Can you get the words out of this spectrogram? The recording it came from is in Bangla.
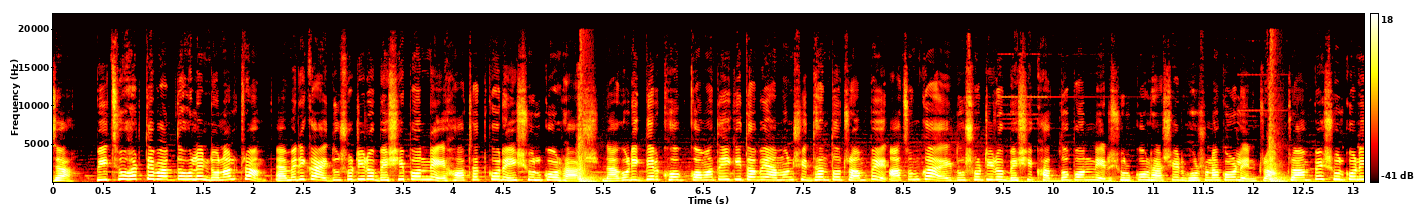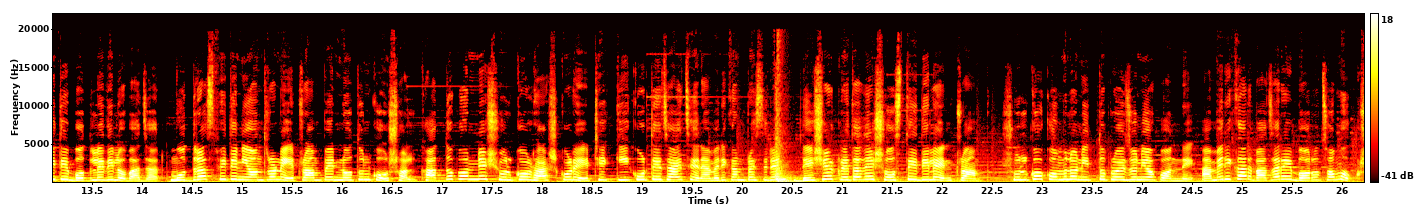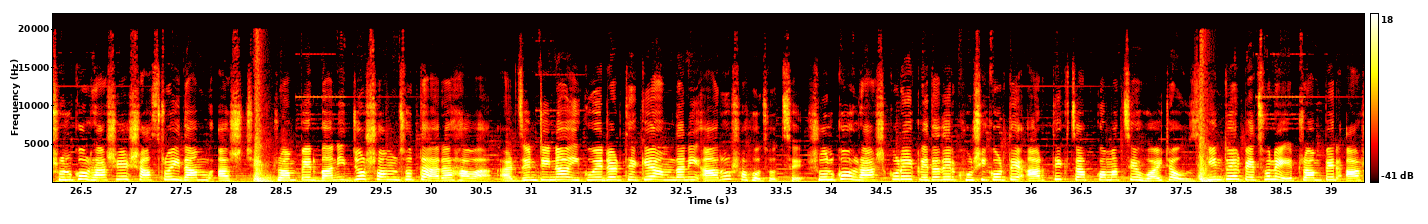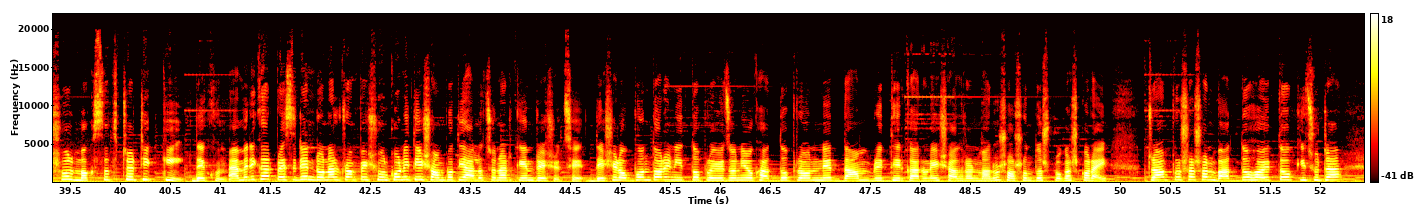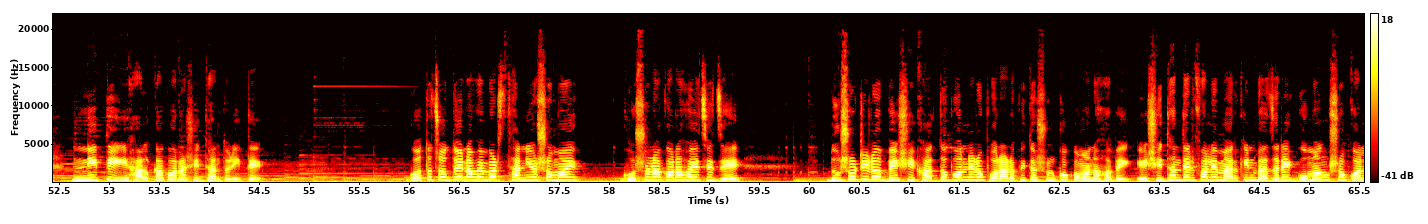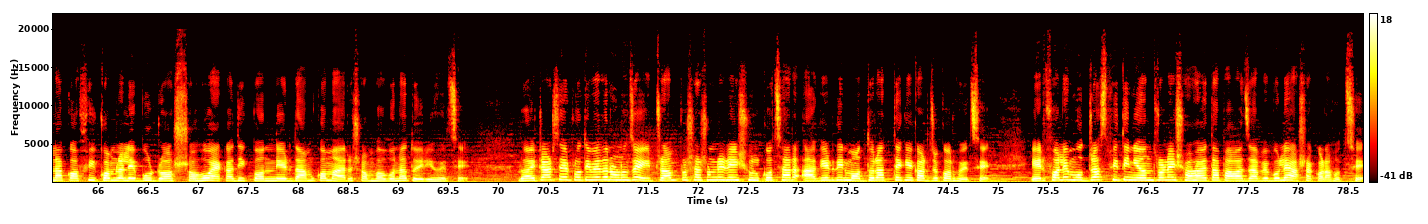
যা পিছু হাঁটতে বাধ্য হলেন ডোনাল্ড ট্রাম্প। আমেরিকায় দুশোটিরও বেশি পণ্যে হঠাৎ করেই শুল্ক হ্রাস। নাগরিকদের ক্ষোভ কমাতেই কি তবে এমন সিদ্ধান্ত ট্রাম্পের? আচমকায় দুশোটিরও বেশি খাদ্যপণ্যের শুল্ক হ্রাসের ঘোষণা করলেন ট্রাম্প। ট্রাম্পের শুল্ক নীতি বদলে দিল বাজার। মুদ্রাস্ফীতি নিয়ন্ত্রণে ট্রাম্পের নতুন কৌশল। খাদ্যপণ্যের শুল্ক হ্রাস করে ঠিক কি করতে চাইছেন আমেরিকান প্রেসিডেন্ট? দেশের ক্রেতাদের স্বস্তি দিলেন ট্রাম্প। শুল্ক কমল নিত্য প্রয়োজনীয় পণ্যে। আমেরিকার বাজারে বড় চমক। শুল্ক হ্রাসের সাশ্রয়ী দাম আসছে। ট্রাম্পের বাণিজ্য সমঝোতার হাওয়া। আর্জেন্টিনা, ইকুয়েডার থেকে আমদানি আরও সহজ হচ্ছে। শুল্ক হ্রাস করে ক্রেতাদের খুশি করতে আর্থিক চাপ কমাচ্ছে হোয়াইট হাউস। কিন্তু এর পেছনে ট্রাম্পের আসল মকসদটা ঠিক কি? দেখুন, আমেরিকার প্রেসিডেন্ট ডোনাল্ড ট্রাম্পের শুল্ক নীতি সম্প্রতি আলোচনার কেন্দ্রে এসেছে। দেশের অভ্যন্তরে নিত্য প্রয়োজনীয় খাদ্য পণ্যের দাম বৃদ্ধির কারণে সাধারণ মানুষ অসন্তোষ প্রকাশ করায় ট্রাম্প প্রশাসন বাধ্য হয়তো কিছুটা নীতি হালকা করার সিদ্ধান্ত নিতে। গত চোদ্দই নভেম্বর স্থানীয় সময় ঘোষণা করা হয়েছে যে দুশোটিরও বেশি খাদ্যপণ্যের ওপর আরোপিত শুল্ক কমানো হবে। এই সিদ্ধান্তের ফলে মার্কিন বাজারে গোমাংস, কলা, কফি, কমলা লেবুর রস সহ একাধিক পণ্যের দাম কমার সম্ভাবনা তৈরি হয়েছে। রয়টার্সের প্রতিবেদন অনুযায়ী ট্রাম্প প্রশাসনের এই শুল্ক ছাড় আগের দিন মধ্যরাত থেকে কার্যকর হয়েছে। এর ফলে মুদ্রাস্ফীতি নিয়ন্ত্রণে সহায়তা পাওয়া যাবে বলে আশা করা হচ্ছে।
